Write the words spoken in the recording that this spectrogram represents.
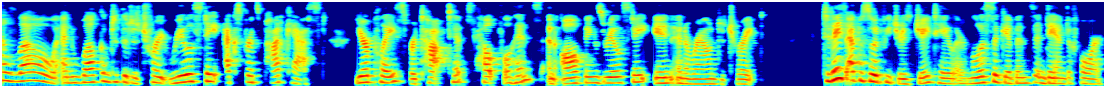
Hello, and welcome to the Detroit Real Estate Experts Podcast, your place for top tips, helpful hints, and all things real estate in and around Detroit. Today's episode features Jay Taylor, Melissa Gibbons, and Dan DeFore.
